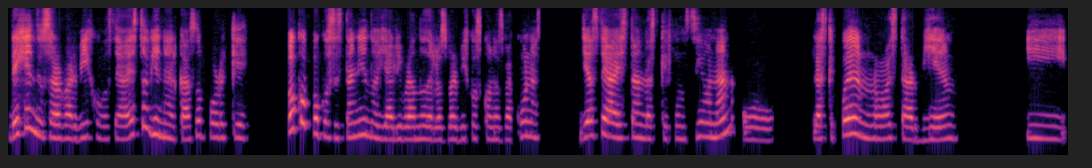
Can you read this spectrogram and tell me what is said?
dejen de usar barbijo. O sea, esto viene al caso porque poco a poco se están yendo ya librando de los barbijos con las vacunas ya sea están las que funcionan o las que pueden no estar bien. Y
